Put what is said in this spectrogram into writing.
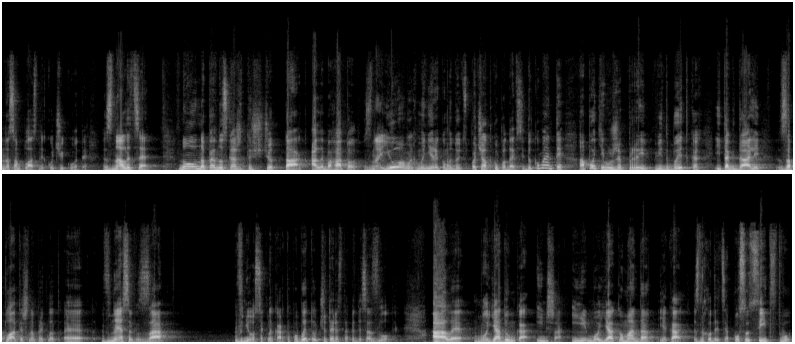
на сам пластик очікувати. Знали це? Ну, напевно, скажете, що так, але багато знайомих мені рекомендують спочатку подай всі документи, а потім вже при відбитках і так далі заплатиш, наприклад, е, внесок за внесок на карту побиту 450 злотих. Але моя думка інша. І моя команда, яка знаходиться по сусідству,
